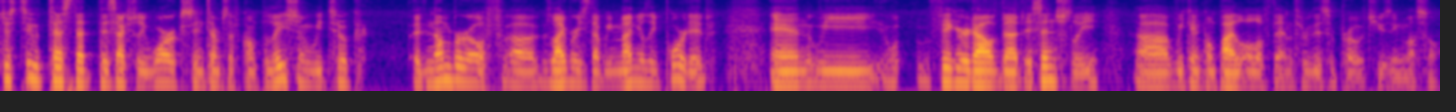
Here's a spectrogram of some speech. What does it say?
just to test that this actually works in terms of compilation, we took a number of uh, libraries that we manually ported and we figured out that essentially uh, we can compile all of them through this approach using Musl.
